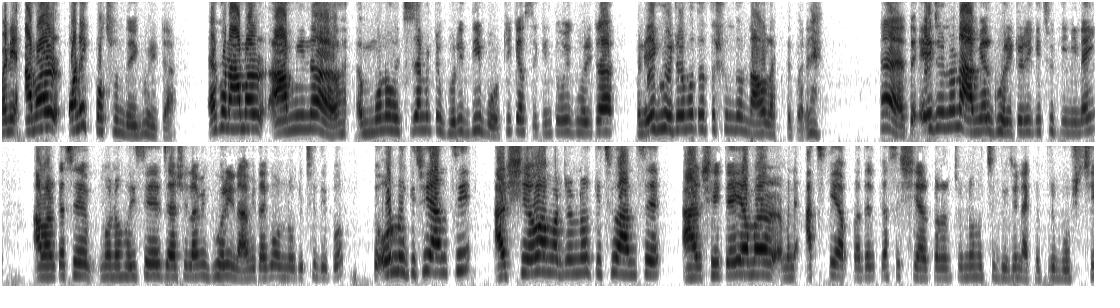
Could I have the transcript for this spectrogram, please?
মানে আমার অনেক পছন্দ এই ঘড়িটা। এখন আমার, আমি না, মনে হচ্ছে যে আমি একটা ঘড়ি দিব, ঠিক আছে, কিন্তু ওই ঘড়িটা মানে এই ঘড়িটার মতো তো সুন্দর নাও লাগতে পারে। হ্যাঁ তো এই জন্য না আমি আর ঘড়ি টড়ি কিছু কিনি নাই। আমার কাছে মনে হয়েছে যে আসলে আমি ঘড়ি না, আমি তাকে অন্য কিছু দিব। তো অন্য কিছুই আনছি, আর সেও আমার জন্য কিছু আনছে, আর সেটাই আমার মানে আজকে আপনাদের কাছে শেয়ার করার জন্য হচ্ছে দুজন একত্রে বসছি,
